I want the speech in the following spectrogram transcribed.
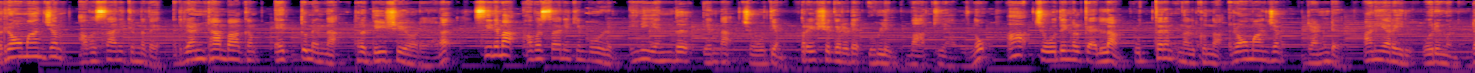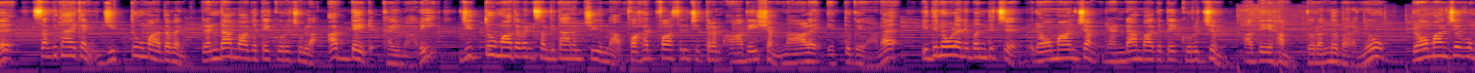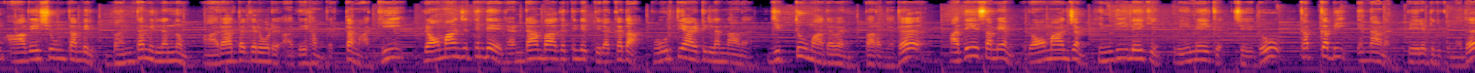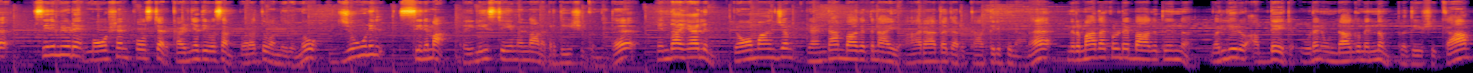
രോമാഞ്ചം അവസാനിക്കുന്നത് രണ്ടാം ഭാഗം എത്തുമെന്ന പ്രതീക്ഷയോടെയാണ്. സിനിമ അവസാനിക്കുമ്പോഴും ഇനി എന്ത് എന്ന ചോദ്യം പ്രേക്ഷകരുടെ ഉള്ളിൽ ബാക്കിയാവുന്നു. ആ ചോദ്യങ്ങൾക്കെല്ലാം ഉത്തരം നൽകുന്ന രോമാഞ്ചം രണ്ട് അണിയറയിൽ ഒരുങ്ങുന്നുണ്ട്. സംവിധായകൻ ജിത്തു മാധവൻ രണ്ടാം ഭാഗത്തെക്കുറിച്ചുള്ള അപ്ഡേറ്റ് കൈമാറി. ജിത്തു മാധവൻ സംവിധാനം ചെയ്യുന്ന ഫഹദ് ഫാസിൽ ചിത്രം ആവേശം നാളെ എത്തുകയാണ്. ഇതിനോടനുബന്ധിച്ച് രോമാഞ്ചം രണ്ടാം ഭാഗത്തെക്കുറിച്ചും അദ്ദേഹം തുറന്നു പറഞ്ഞു. രോമാഞ്ചവും ആവേശവും തമ്മിൽ ബന്ധമില്ലെന്നും ആരാധകരോട് അദ്ദേഹം വ്യക്തമാക്കി. രോമാഞ്ചത്തിന്റെ രണ്ടാം ഭാഗത്തിന്റെ തിരക്കഥ പൂർത്തിയായിട്ടില്ലെന്നാണ് ജിത്തു മാധവൻ പറഞ്ഞത്. അതേസമയം രോമാഞ്ചം ഹിന്ദിയിലേക്ക് റീമേക്ക് ചെയ്തു. കബ് കബി എന്നാണ് പേരിട്ടിരിക്കുന്നത്. സിനിമയുടെ മോഷൻ പോസ്റ്റർ കഴിഞ്ഞ ദിവസം പുറത്തു വന്നിരുന്നു. ജൂണിൽ സിനിമ റിലീസ് ചെയ്യുമെന്നാണ് പ്രതീക്ഷിക്കുന്നത്. എന്തായാലും രോമാഞ്ചം രണ്ടാം ഭാഗത്തിനായി ആരാധകർ കാത്തിരിപ്പിലാണ്. നിർമ്മാതാക്കളുടെ ഭാഗത്തു നിന്ന് വലിയൊരു അപ്ഡേറ്റ് ഉടൻ ഉണ്ടാകുമെന്നും പ്രതീക്ഷിക്കാം.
